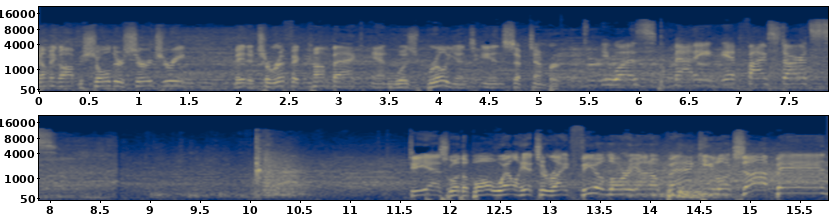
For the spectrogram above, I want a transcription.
coming off a shoulder surgery, made a terrific comeback and was brilliant in September. He was, Maddie. He had five starts. Diaz with the ball, well hit to right field. Laureano back, he looks up, and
